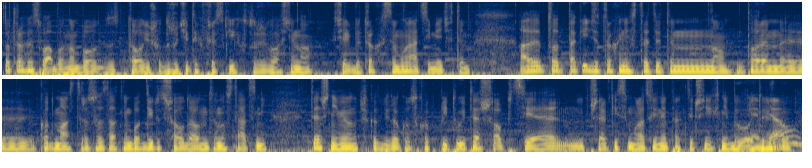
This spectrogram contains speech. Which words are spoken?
To trochę słabo, no bo to już odrzuci tych wszystkich, którzy właśnie, no, chcieliby trochę symulacji mieć w tym. Ale to tak idzie trochę niestety tym, no, torem y, Codemasters ostatnio, bo Dirt Showdown, ten ostatni, też nie miał na przykład widoku z kokpitu i też opcje wszelkie symulacyjne praktycznie ich nie było. Nie miał? Był,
